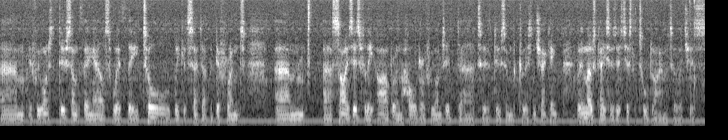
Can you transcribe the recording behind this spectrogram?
Um, if we wanted to do something else with the tool we could set up a different um, uh, sizes for the arbor and the holder if we wanted uh, to do some collision checking. But in most cases it's just the tool diameter which is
